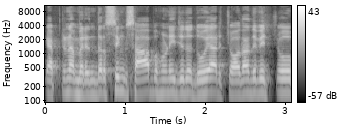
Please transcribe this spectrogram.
ਕੈਪਟਨ ਅਮਰਿੰਦਰ ਸਿੰਘ ਸਾਹਿਬ। ਹੁਣੀ ਜਦੋਂ 2014 ਦੇ ਵਿੱਚ ਉਹ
